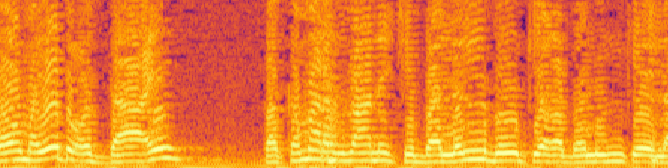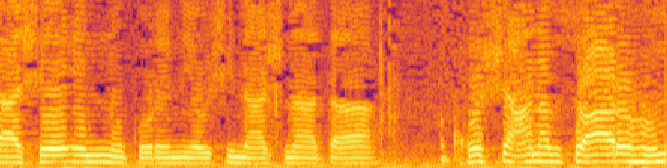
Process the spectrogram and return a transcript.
یوم یدعو الداعی پکمرز باندې چې بلل بو کې هغه بلون کې لاشه ان نکر یو شي ناشنا تا خوش عن ابصارهم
